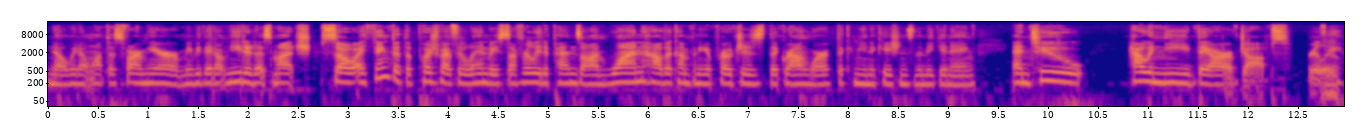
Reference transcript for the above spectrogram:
no, we don't want this farm here, or maybe they don't need it as much. So I think that the pushback for the land based stuff really depends on one, how the company approaches the groundwork, the communications in the beginning, and two, how in need they are of jobs, really.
